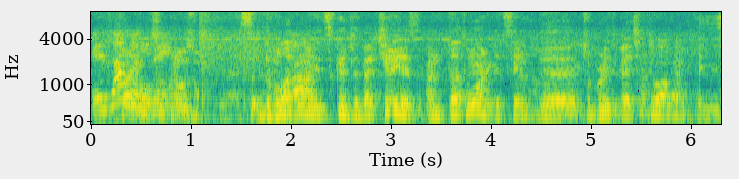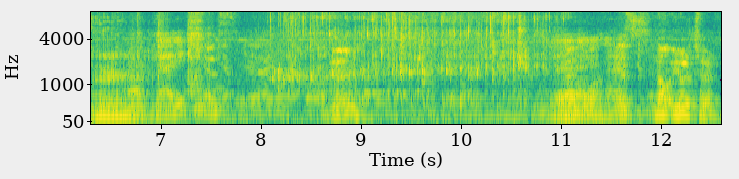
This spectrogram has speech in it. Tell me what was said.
It? It's amazing. close one. So the black Wow. one, it's killed the bacteria, and that one, it's help the, to breathe better. Two open. Okay. Yes. Good. Very Good one. nice. Yes. Now your turn.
